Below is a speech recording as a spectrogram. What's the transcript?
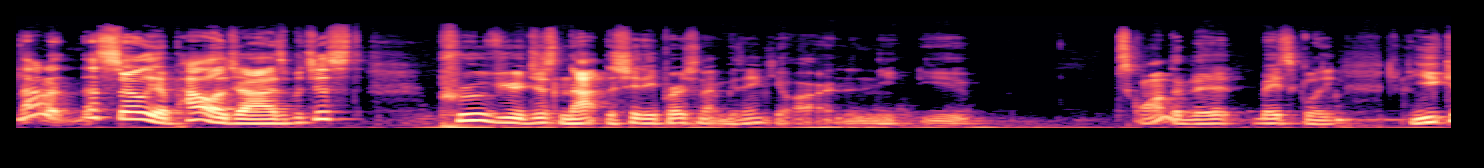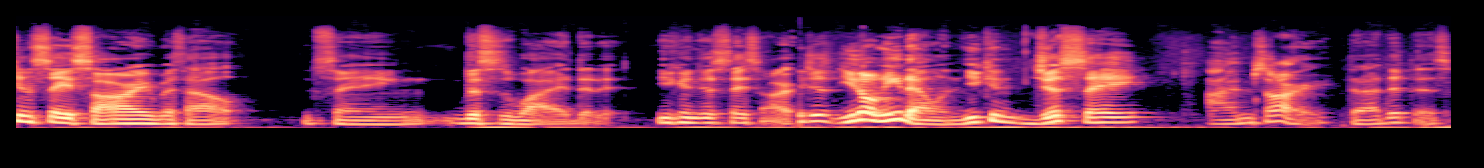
not necessarily apologize, but just prove you're just not the shitty person that we think you are, and you, you squandered it. Basically, you can say sorry without saying this is why I did it. You can just say sorry. You just you don't need Ellen. You can just say I'm sorry that I did this.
